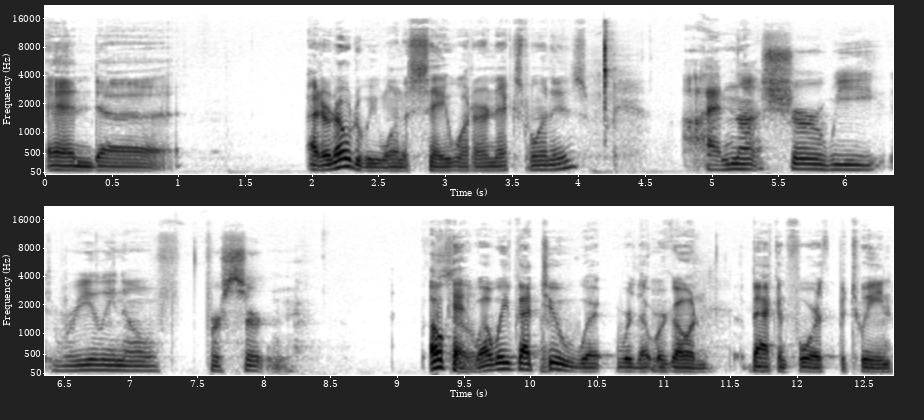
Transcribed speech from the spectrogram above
and uh, I don't know. Do we want to say what our next one is? I'm not sure we really know f- for certain. Okay, So- well, we've got two where, where that we're going back and forth between,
